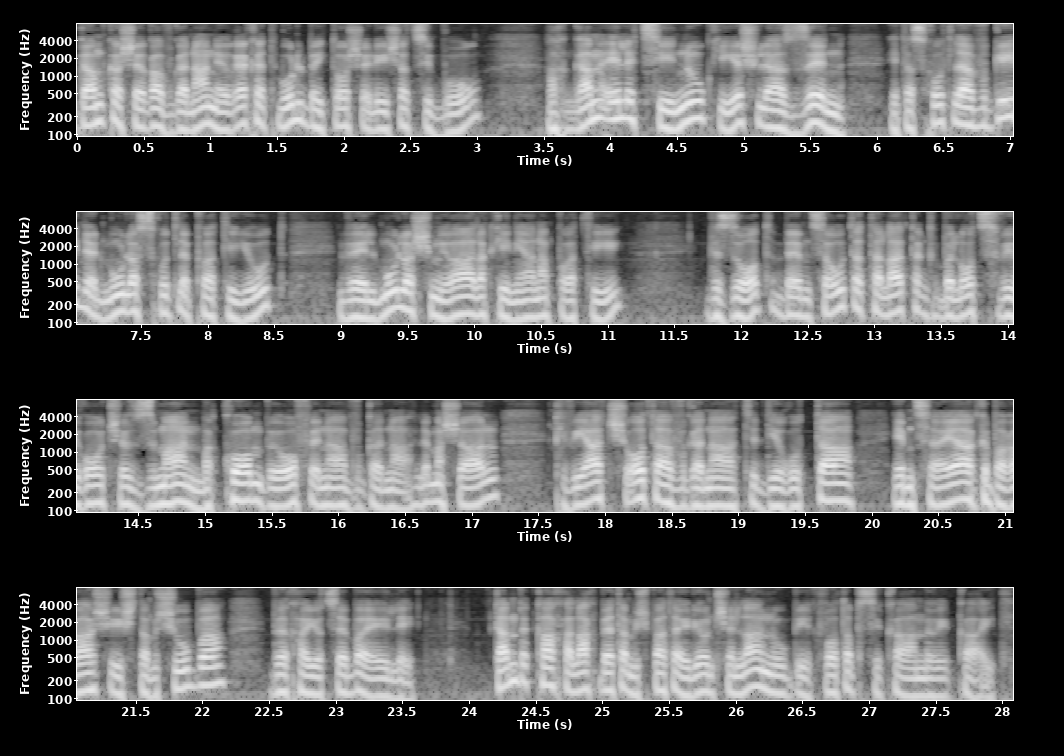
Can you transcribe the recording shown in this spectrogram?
גם כאשר ההפגנה נערכת מול ביתו של איש הציבור, אך גם אלה ציינו כי יש לאזן את הזכות להפגין אל מול הזכות לפרטיות ואל מול השמירה על הקניין הפרטי, וזאת באמצעות הטלת הגבלות סבירות של זמן, מקום ואופן ההפגנה. למשל, קביעת שעות ההפגנה, תדירותה, אמצעי ההגברה שהשתמשו בה וכיוצא באלה. גם בכך הלך בית המשפט העליון שלנו בעקבות הפסיקה האמריקאית.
